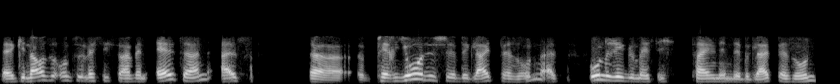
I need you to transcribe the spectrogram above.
äh, genauso unzulässig sei, wenn Eltern als äh, periodische Begleitpersonen, als unregelmäßig teilnehmende Begleitpersonen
